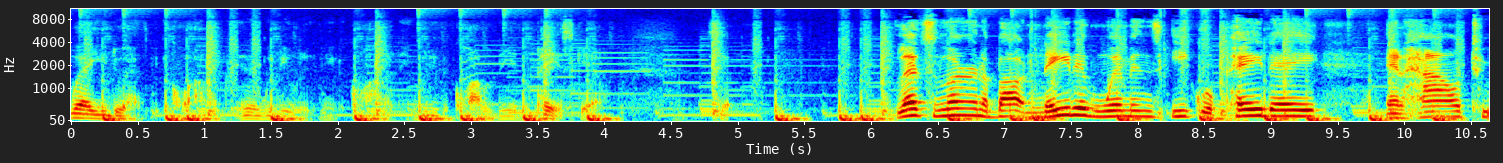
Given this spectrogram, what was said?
Well, you do have to be equality. We need, we need equality. We need equality in the pay scale. So, let's learn about Native Women's Equal Pay Day and how to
